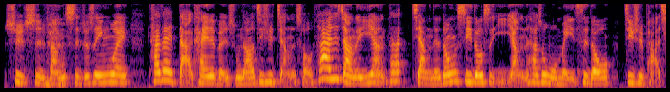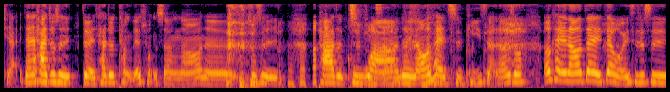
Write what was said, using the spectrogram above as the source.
叙事方式，就是因为他在打开那本书，然后继续讲的时候，他还是讲的一样，他讲的东西都是一样的。他说我每一次都继续爬起来，但是他就是对，他就躺在床上，然后呢就是趴着哭啊，对，然后开始吃披萨，然后说 OK，然后再再我一次就是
